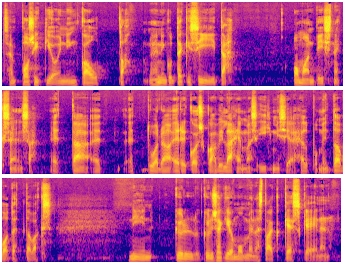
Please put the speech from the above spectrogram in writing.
sen positioinnin kautta. He niin kuin teki siitä oman bisneksensä, että et, et tuodaan erikoiskahvi lähemmäs ihmisiä helpommin tavoitettavaksi. Niin kyllä, kyllä sekin on mun mielestä aika keskeinen –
